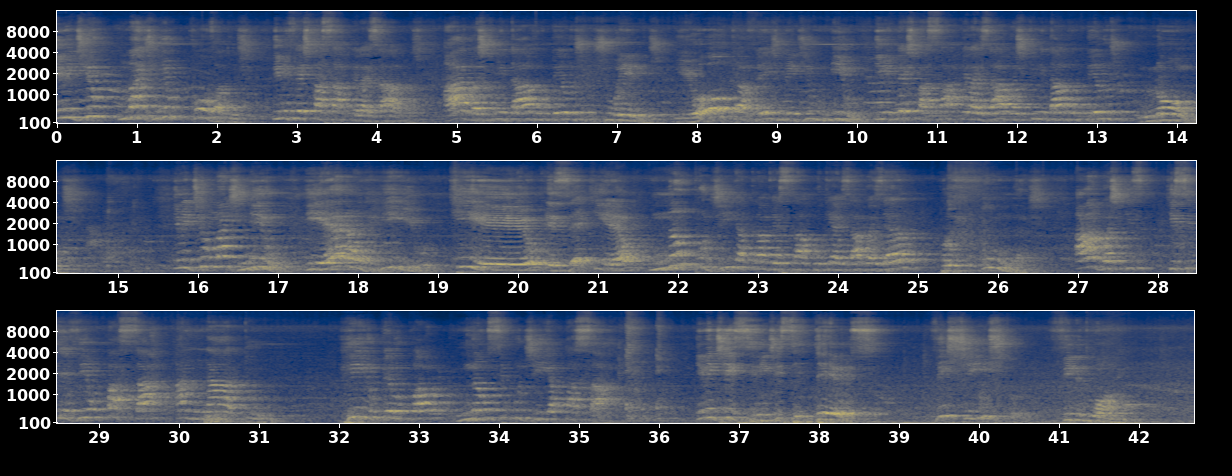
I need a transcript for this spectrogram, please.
E mediu mais mil côvados, e me fez passar pelas águas, águas que me davam pelos joelhos, e outra vez mediu mil, e me fez passar pelas águas que me davam pelos lombos, e mediu mais mil, e era um rio que eu, Ezequiel, não podia atravessar, porque as águas eram profundas, águas que que se deviam passar a nado, rio pelo qual não se podia passar. E me disse, me disse Deus, viste isto, filho do homem?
